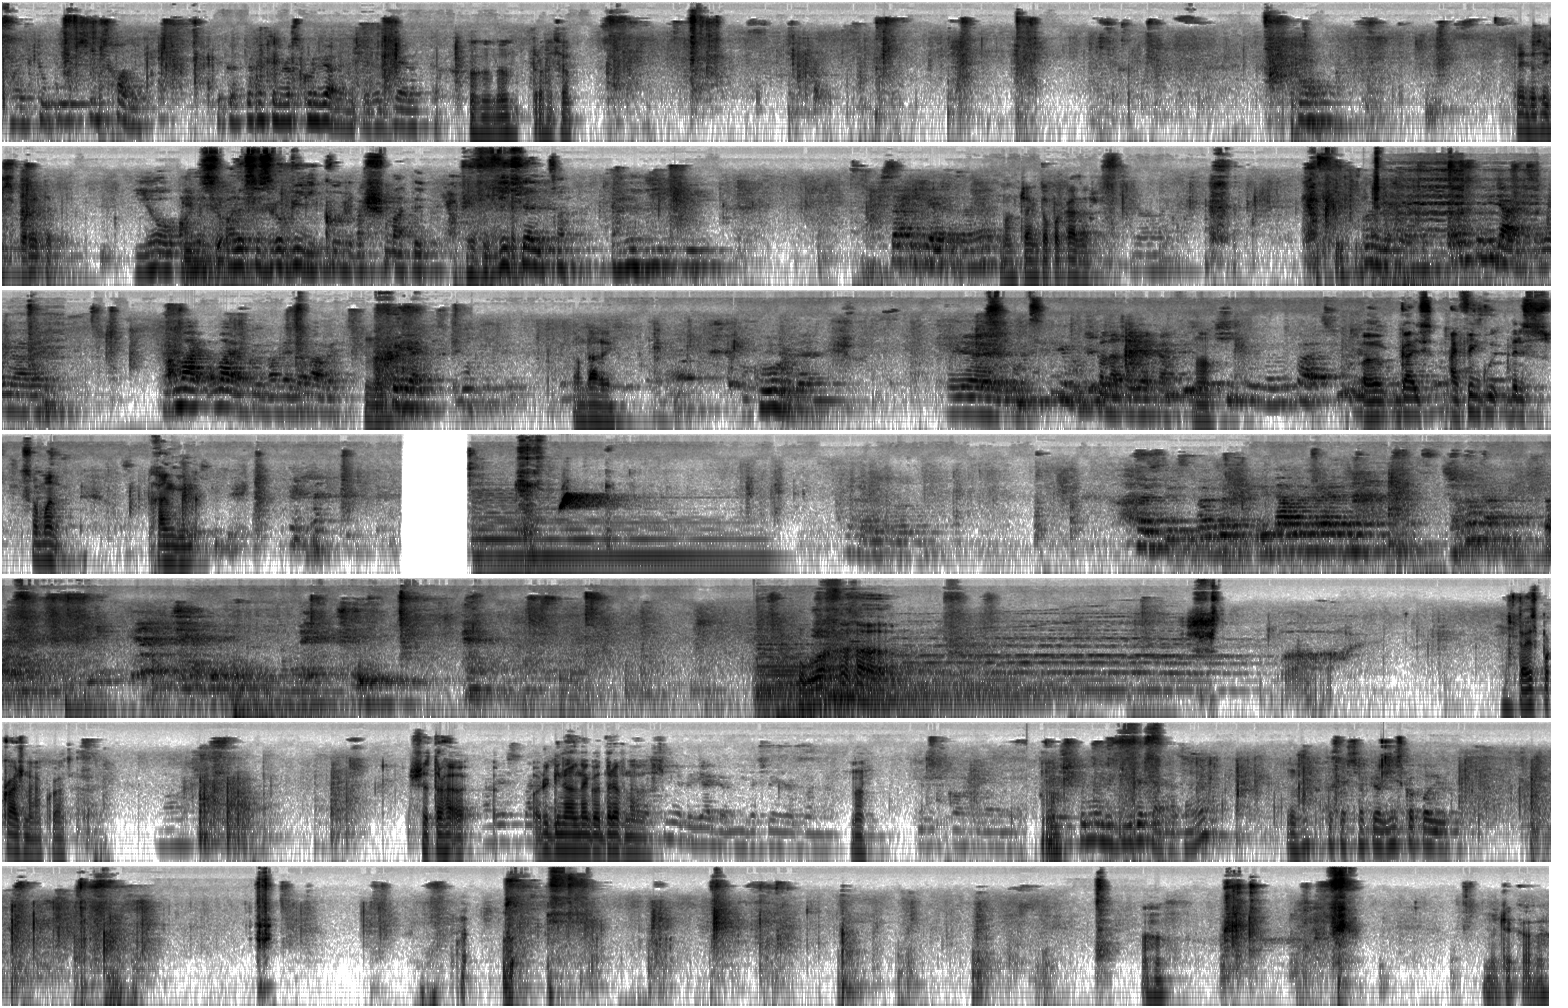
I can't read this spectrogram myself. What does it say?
Oj, tu są schody. Tylko trochę tym rozkurwione mi się, więc nie wiem to. Mhm, No, trochę są. Tutaj dosyć spory te Jo, ale, ale se zrobili kurwa szmaty. Wisielca. Ale dziki. Strasznie pierwsze, co nie? No, chciałem to pokazać. Teraz to widziałem, co nie, no ale... A mają, mają kurwa, wiesz, zabawy. No, tam dalej. Kurde. Szkoda człowieka. No. Uh, guys, I think we, there's someone hanging. Bardzo witamy wręcz. Wow. To jest pokaźne akurat. Jeszcze trochę oryginalnego drewna. No. Powinien być co nie? Mhm. To się jeszcze ognisko. No ciekawe.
